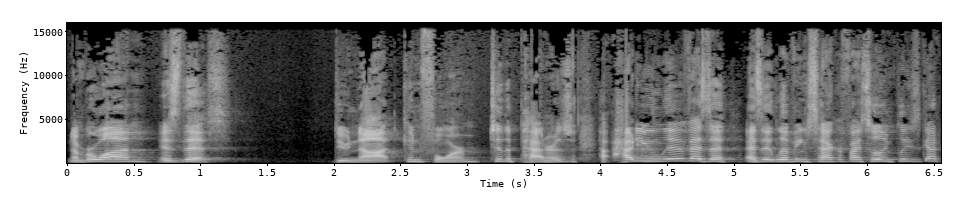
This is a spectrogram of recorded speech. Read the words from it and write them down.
Number one is this do not conform to the patterns. How do you live as a, as a living sacrifice, holy pleasing God?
